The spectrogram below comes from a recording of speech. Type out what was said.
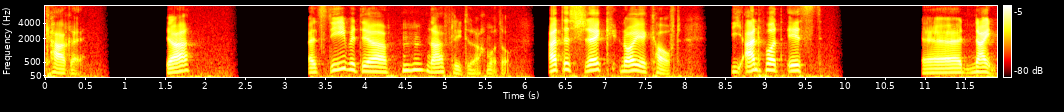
Karre. Ja? Als die mit der hm, na fliegt nach Motto. Hat es Jack neu gekauft? Die Antwort ist äh, nein.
